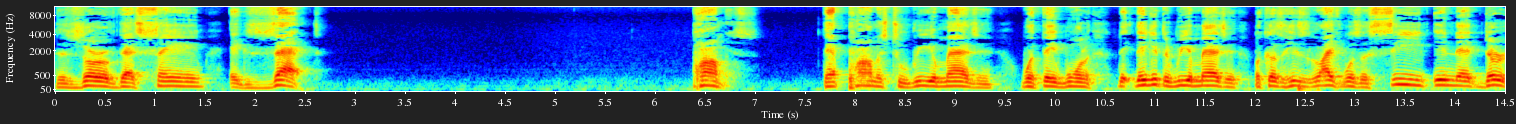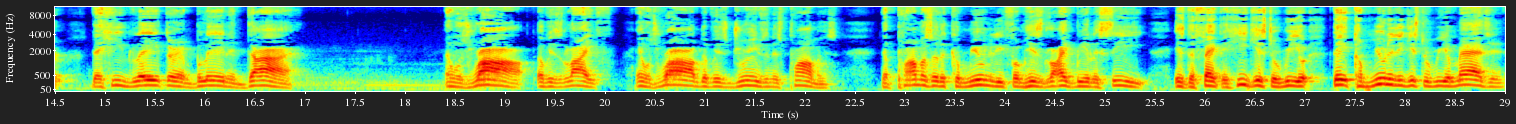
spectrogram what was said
deserve that same exact promise. That promise to reimagine what they want. They, they get to reimagine because his life was a seed in that dirt that he laid there and bled and died and was robbed of his life and was robbed of his dreams and his promise. The promise of the community from his life being a seed is the fact that he gets to re the community gets to reimagine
